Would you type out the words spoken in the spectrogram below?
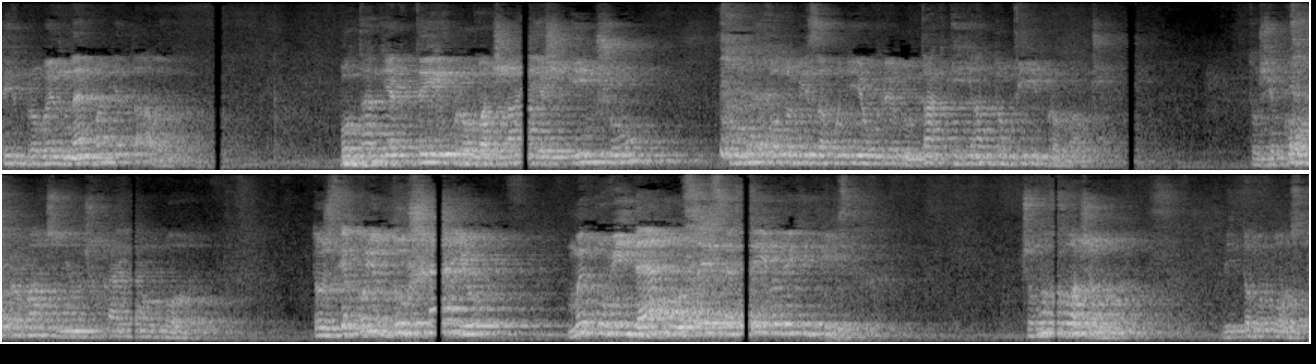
тих провин не пам'ятали. Бо так як ти пробачаєш іншому, тому хто тобі заподіяв кривду, так і я тобі пробачу. Тож якого пробачення ми шукаємо у Бога? Тож з якою душею ми увійдемо у цей святий Великий піст? Чого хочемо від того посту?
